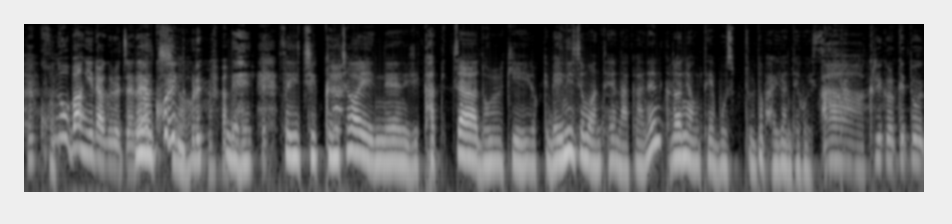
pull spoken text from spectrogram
그 코노방이라 그러잖아요. 그렇죠. 코인 노래방. 네. 그래서 이 집 근처에 있는 각자 놀기 이렇게 매니지먼트에 나가는 그런 형태의 모습들도 발견되고 있습니다. 아 그리고 이렇게 또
